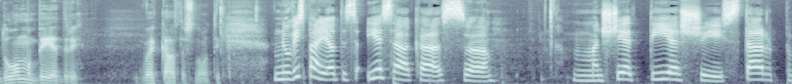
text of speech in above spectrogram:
doma biedri. Vai kā tas notika? Nu, vispār jau tas iesākās. Uh, man šķiet, tieši starp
